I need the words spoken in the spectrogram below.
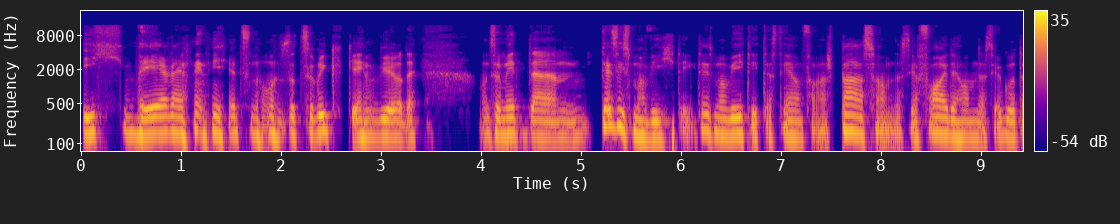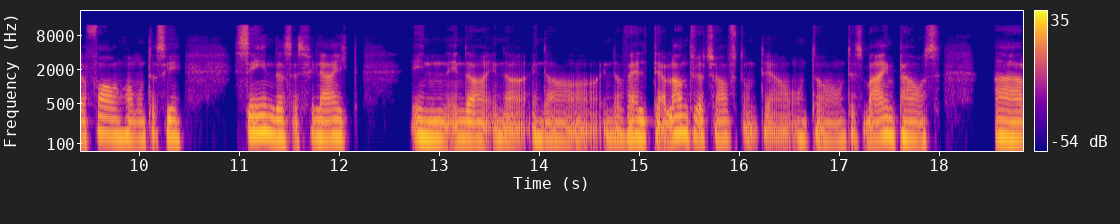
ich wäre, wenn ich jetzt noch so zurückgehen würde. Und somit, ähm, das ist mir wichtig. Das ist mir wichtig, dass die einfach Spaß haben, dass sie Freude haben, dass sie eine gute Erfahrung haben und dass sie sehen, dass es vielleicht in, in, der, in, der, in, der, in der Welt der Landwirtschaft und, der, und, der, und des Weinbaus äh,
